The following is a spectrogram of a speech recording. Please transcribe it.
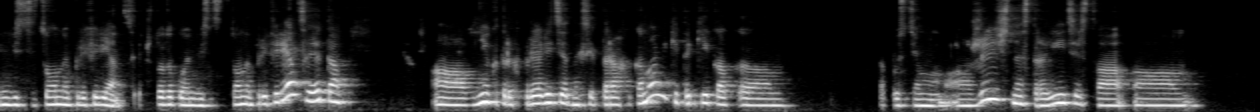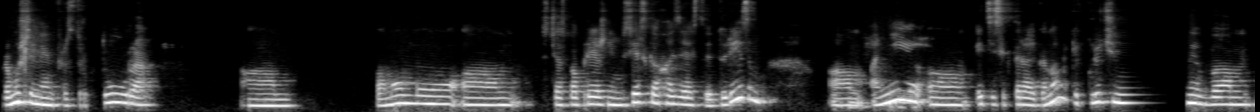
инвестиционные преференции. Что такое инвестиционные преференции? Это а, в некоторых приоритетных секторах экономики, такие как эм, допустим, жилищное строительство, а, промышленная инфраструктура, а, по-моему, сейчас по-прежнему сельское хозяйство и туризм, они, эти сектора экономики включены в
